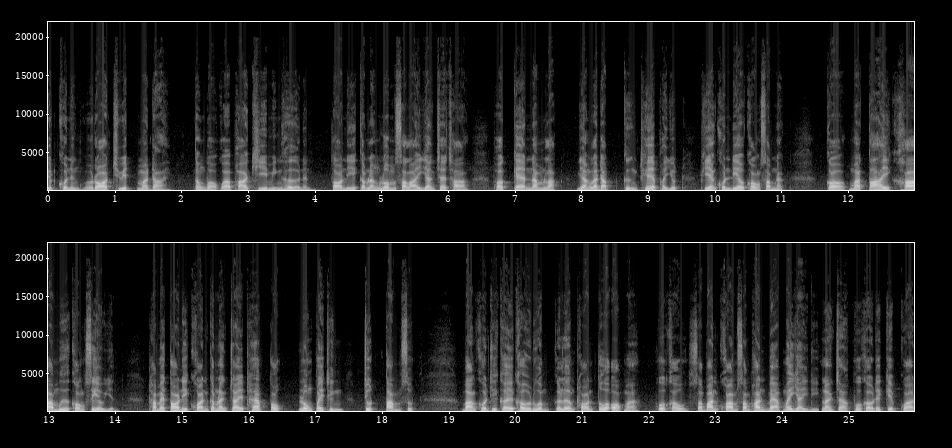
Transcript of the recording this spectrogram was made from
ยุทธ์คนหนึ่งรอดชีวิตมาได้ ต้องบอกว่าภาคีมิงเหอนั้น ตอนนี้กำลังล่มสลายอย่างช้าๆ เพราะแกนนำหลักอย่างระดับกึ่งเทพพยุทธ์เพียงคนเดียวของสำนัก ก็มาตายคามือของเสี่ยวเหยียนทำให้ตอนนี้ขวัญกำลังใจแทบตกลงไปถึงจุดต่ำสุด บางคนที่เคยเข้าร่วมก็เริ่มถอนตัวออกมา พวกเขาสะบั้นความสัมพันธ์แบบไม่ใยดี หลังจากพวกเขาได้เก็บกวาด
